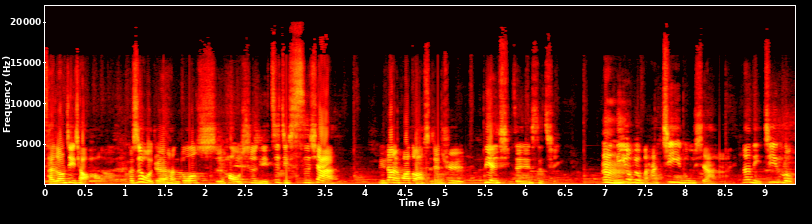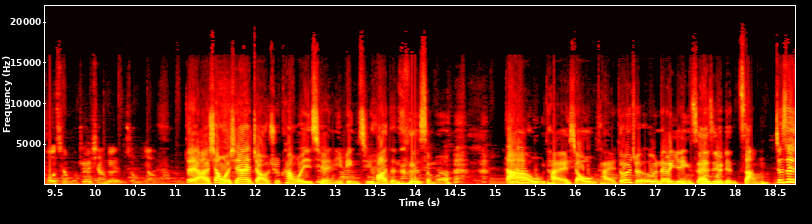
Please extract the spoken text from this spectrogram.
彩妆技巧好，可是我觉得很多时候是你自己私下，你到底花多少时间去练习这件事情？那你有没有把它记录下来？那你记录的过程，我觉得相对很重要。对啊，像我现在只要去看我以前以丙级画的那个什么 大舞台、小舞台，都会觉得哦，那个眼影实在是有点脏，就是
